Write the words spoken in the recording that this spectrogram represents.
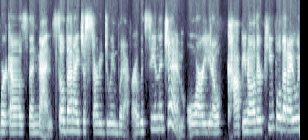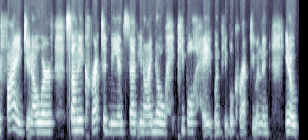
workouts than men? So then I just started doing whatever I would see in the gym or, you know, copying other people that I would find, you know, where if somebody corrected me and said, you know, I know people hate when people correct you and then, you know,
